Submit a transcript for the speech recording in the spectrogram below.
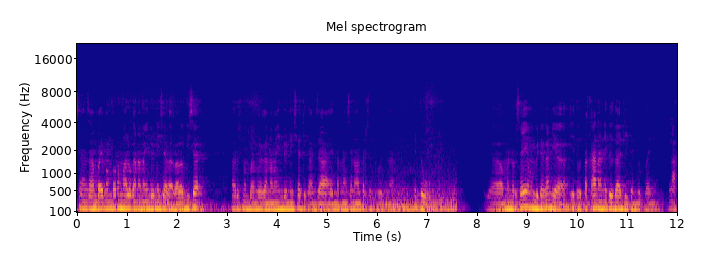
jangan sampai mempermalukan nama Indonesia lah. Kalau bisa harus membanggakan nama Indonesia di kancah internasional tersebut. Nah itu menurut saya yang membedakan ya itu tekanan itu tadi dan bebannya Nah,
